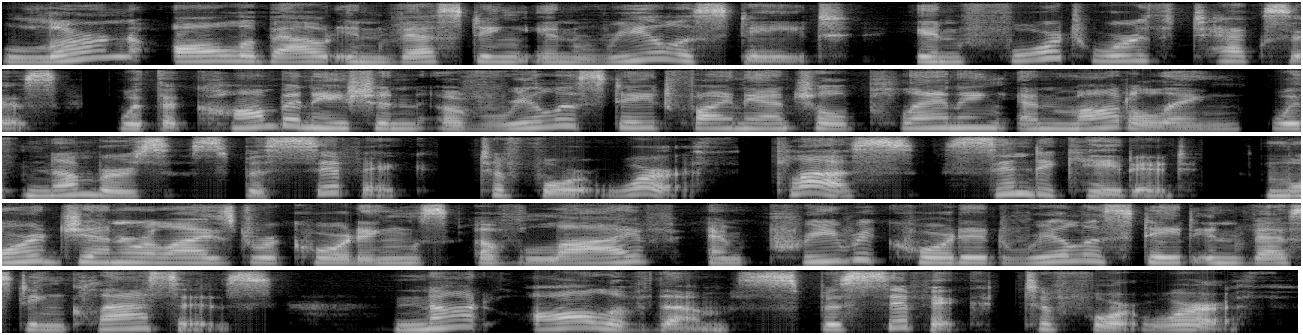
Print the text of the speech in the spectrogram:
Learn all about investing in real estate in Fort Worth, Texas, with a combination of real estate financial planning and modeling with numbers specific to Fort Worth, plus syndicated, more generalized recordings of live and pre recorded real estate investing classes, not all of them specific to Fort Worth.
